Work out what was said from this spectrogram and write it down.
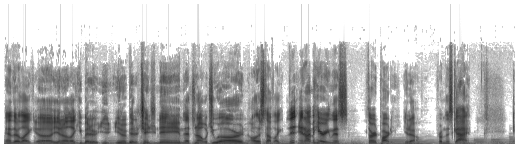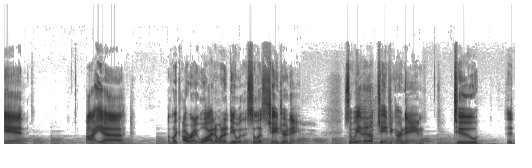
and they're like, uh, you know, like you better, you, you know, better change your name. That's not what you are, and all this stuff. Like, this, and I'm hearing this third party, you know, from this guy, and I, uh, I'm like, all right, well, I don't want to deal with this, so let's change our name. So we ended up changing our name to the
